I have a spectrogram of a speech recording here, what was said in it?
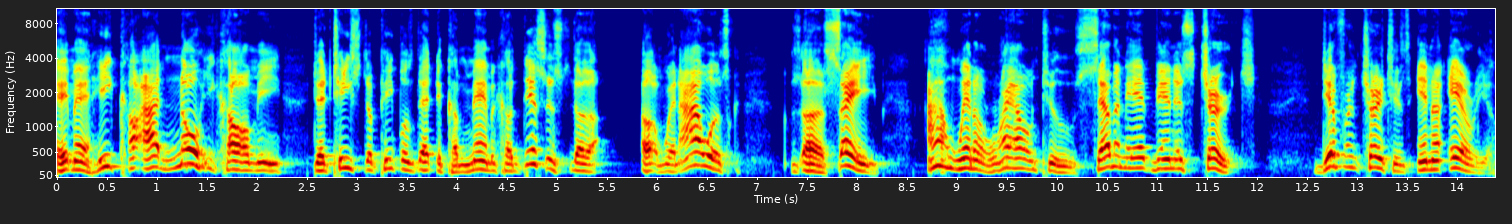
Amen. He, I know He called me to teach the people that the commandment. Because this is the uh, when I was uh, saved, I went around to Seven Adventist Church, different churches in an area,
